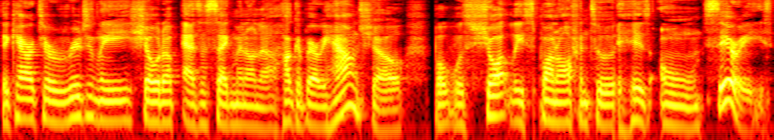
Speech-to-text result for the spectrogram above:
The character originally showed up as a segment on the Huckleberry Hound show, but was shortly spun off into his own series.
